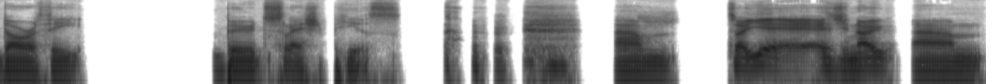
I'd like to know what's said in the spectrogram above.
Dorothy Bird slash Pierce. um, so yeah, as you know, um,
